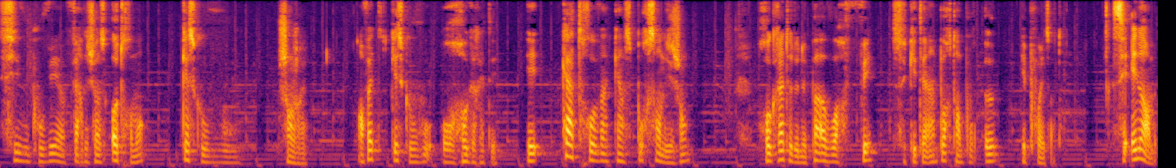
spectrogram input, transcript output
si vous pouvez euh, faire des choses autrement, qu'est-ce que vous changerez? En fait, qu'est-ce que vous regrettez? Et 95% des gens regrettent de ne pas avoir fait ce qui était important pour eux et pour les autres. C'est énorme.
